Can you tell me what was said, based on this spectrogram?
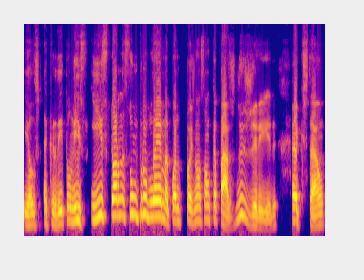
eles acreditam nisso. E isso torna-se um problema quando depois não são capazes de gerir a questão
